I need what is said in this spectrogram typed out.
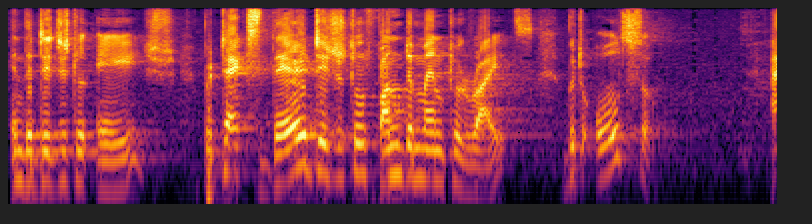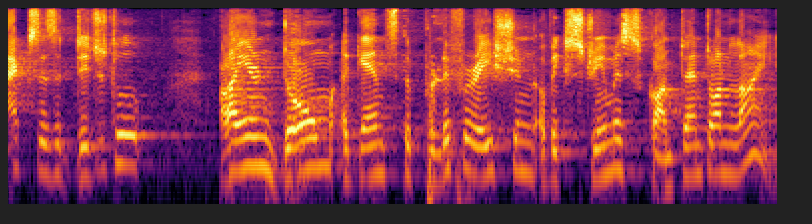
in the digital age, protects their digital fundamental rights, but also acts as a digital iron dome against the proliferation of extremist content online.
